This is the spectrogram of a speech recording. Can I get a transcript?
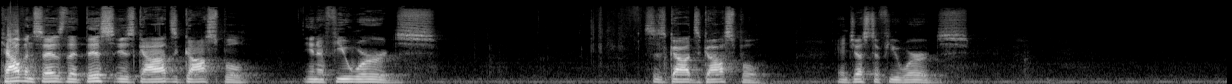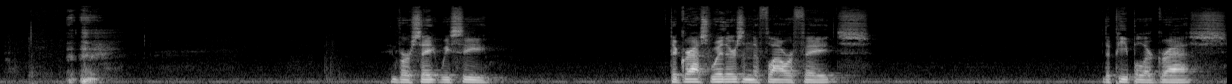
Calvin says that this is God's gospel in a few words. This is God's gospel in just a few words. in verse 8, we see the grass withers and the flower fades. The people are grass.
